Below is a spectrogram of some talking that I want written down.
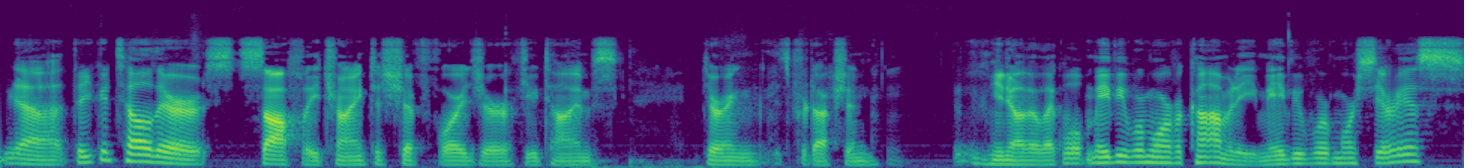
Yeah, you can tell they're softly trying to shift Voyager a few times during its production. You know, they're like, well, maybe we're more of a comedy. Maybe we're more serious.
